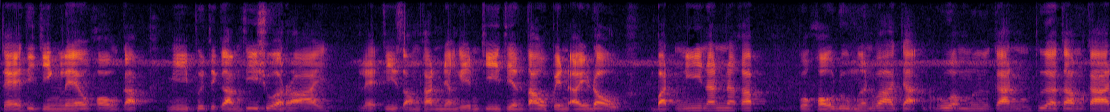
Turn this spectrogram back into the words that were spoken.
แต่ที่จริงแล้วเขากับมีพฤติกรรมที่ชั่วร้าย และที่สำคัญยังเห็นจีเทียนเต้าเป็นไอดอลบัดนี้นั้นนะครับ พวกเขาดูเหมือนว่าจะร่วมมือกันเพื่อทำการ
